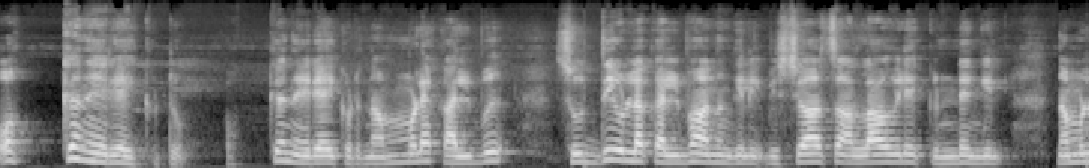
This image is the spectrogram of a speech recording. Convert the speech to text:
ഒക്കെ നേരെയായി കിട്ടും ഒക്കെ നേരെയായി കിട്ടും. നമ്മളെ കൽബ് ശുദ്ധിയുള്ള കൽബാണെങ്കിൽ വിശ്വാസം അള്ളാഹുവിലേക്ക് ഉണ്ടെങ്കിൽ നമ്മൾ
